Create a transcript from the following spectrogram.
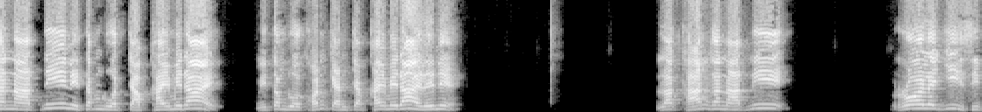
ขนาดนี้นี่ตำรวจจับใครไม่ได้ นี่ตำรวจขอนแก่นจับใครไม่ได้เลยนี่ หลักฐานขนาดนี้ร้อยละยี่สิบ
